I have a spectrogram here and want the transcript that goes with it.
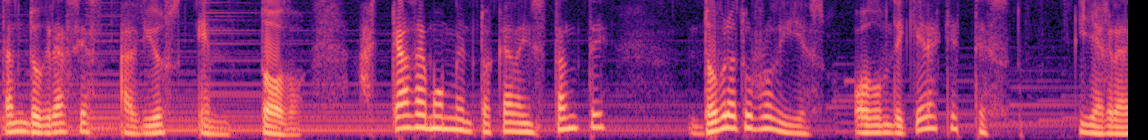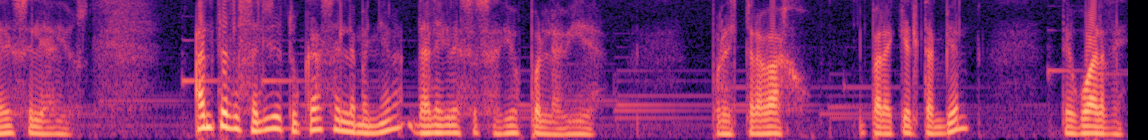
dando gracias a Dios en todo. A cada momento, a cada instante, dobra tus rodillas o donde quieras que estés y agradecele a Dios. Antes de salir de tu casa en la mañana, dale gracias a Dios por la vida, por el trabajo y para que Él también te guarde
